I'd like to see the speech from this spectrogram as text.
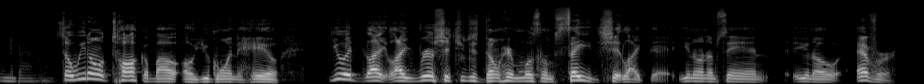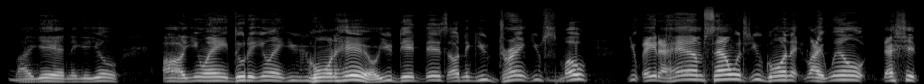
in the Bible. So we don't talk about oh you going to hell. You would like like real shit. You just don't hear Muslims say shit like that. You know what I'm saying? You know ever like Mhm. yeah nigga you oh you ain't do that you ain't you going to hell you did this or nigga you drank you smoked you ate a ham sandwich you going to like we don't that shit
